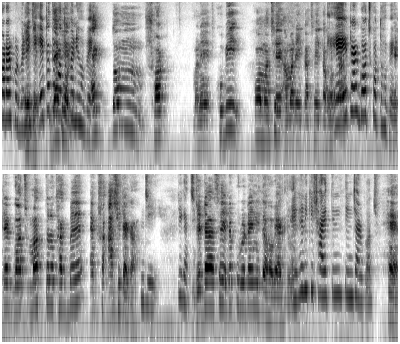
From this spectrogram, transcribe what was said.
অর্ডার করবেন। এই যে এটাতে কতখানি হবে? একদম শর্ট মানে খুবই কম আছে আমার এই কাছে কাপড়টা। এটার গজ কত হবে? এটার গজ মাত্র থাকবে একশো আশি টাকা। জি। ঠিক আছে। যেটা আছে এটা পুরোটাই নিতে হবে একজন এখানে কি সাড়ে তিন তিন চার গজ? হ্যাঁ।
